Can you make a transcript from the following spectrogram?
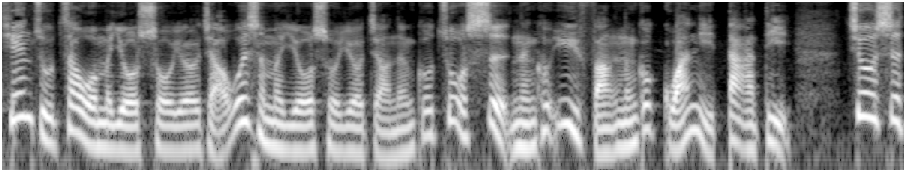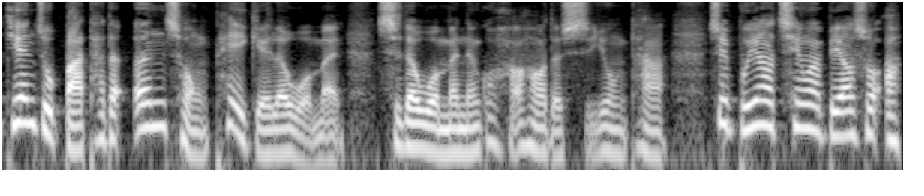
天主造我们有手有脚，为什么有手有脚能够做事，能够预防，能够管理大地？就是天主把他的恩宠配给了我们，使得我们能够好好的使用它。所以不要，千万不要说啊，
